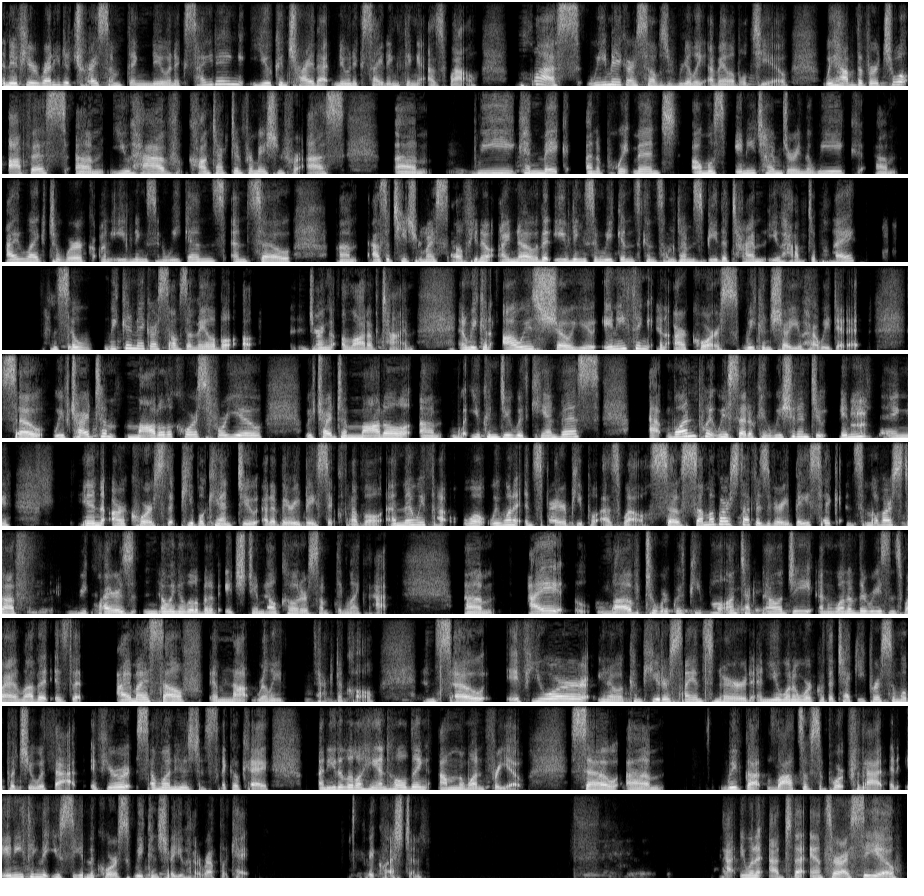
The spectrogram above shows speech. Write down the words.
And if you're ready to try something new and exciting, you can try that new and exciting thing as well. Plus, we make ourselves really available to you. We have the virtual office. Um, you have contact information for us. Um, we can make an appointment almost any time during the week. Um, I like to work on evenings and weekends. And so, um, as a teacher myself, you know, I know that evenings and weekends can sometimes be the time that you have to play. And so, we can make ourselves available during a lot of time. And we can always show you anything in our course, we can show you how we did it. So we've tried to model the course for you. We've tried to model um, what you can do with Canvas. At one point we said, okay, we shouldn't do anything in our course that people can't do at a very basic level. And then we thought, well, we want to inspire people as well. So some of our stuff is very basic and some of our stuff requires knowing a little bit of HTML code or something like that. Um, I love to work with people on technology, and one of the reasons why I love it is that I myself am not really technical. And so if you're, you know, a computer science nerd and you want to work with a techie person, we'll put you with that. If you're someone who's just like, okay, I need a little hand holding, I'm the one for you. So um, we've got lots of support for that, and anything that you see in the course, we can show you how to replicate. Great question. Pat, you want to add to that answer? I see you.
